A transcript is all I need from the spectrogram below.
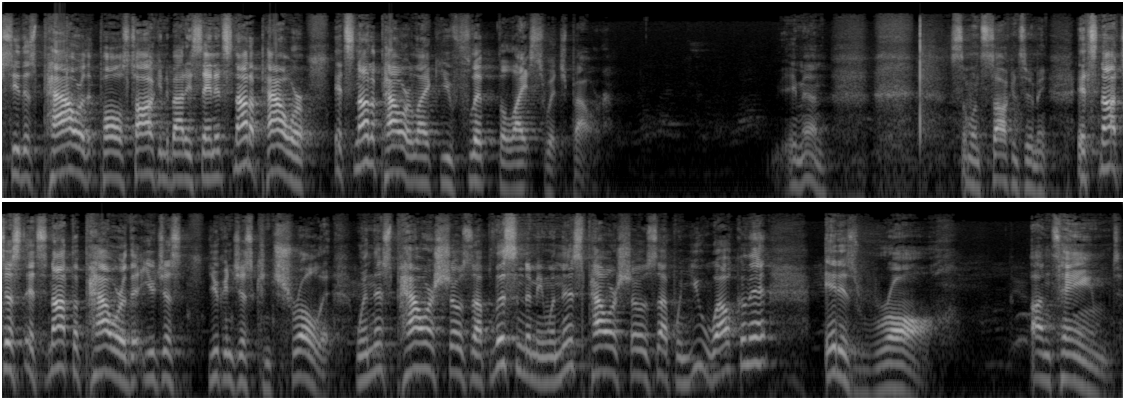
see, this power that Paul's talking about, he's saying it's not a power, it's not a power like you flip the light switch power. Amen. Someone's talking to me. It's not just, it's not the power that you just, you can just control it. When this power shows up, listen to me, when this power shows up, when you welcome it, it is raw, untamed,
